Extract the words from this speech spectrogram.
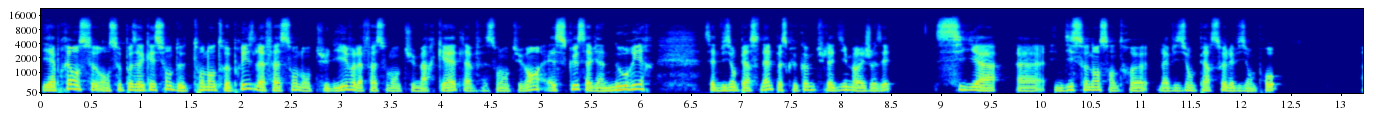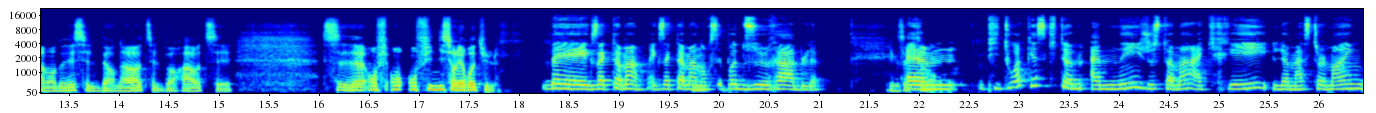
Et après, on se, on se, pose la question de ton entreprise, la façon dont tu livres, la façon dont tu marketes, la façon dont tu vends. Est-ce que ça vient nourrir cette vision personnelle? Parce que comme tu l'as dit, Marie-Josée, s'il y a euh, une dissonance entre la vision perso et la vision pro, à un moment donné, c'est le burn-out, c'est le bore-out, c'est, on, on, finit sur les rotules. Ben exactement, exactement. Mmh. Donc, c'est pas durable. Puis toi, qu'est-ce qui t'a amené justement à créer le mastermind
